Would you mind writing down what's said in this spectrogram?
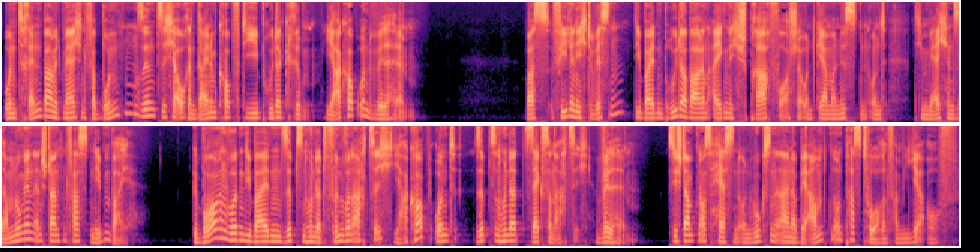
Untrennbar mit Märchen verbunden sind sicher auch in deinem Kopf die Brüder Grimm, Jakob und Wilhelm. Was viele nicht wissen, die beiden Brüder waren eigentlich Sprachforscher und Germanisten und die Märchensammlungen entstanden fast nebenbei. Geboren wurden die beiden 1785, Jakob, und 1786, Wilhelm. Sie stammten aus Hessen und wuchsen in einer Beamten- und Pastorenfamilie auf.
